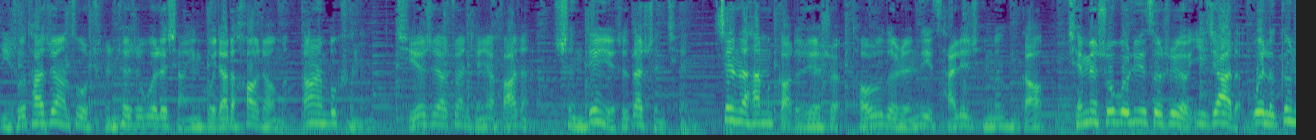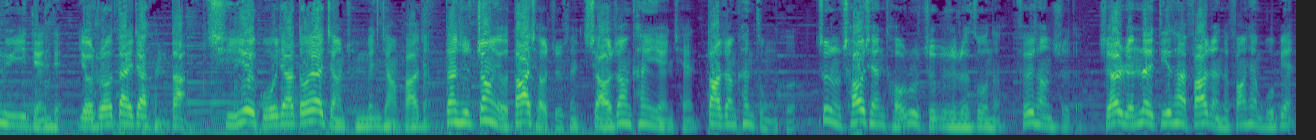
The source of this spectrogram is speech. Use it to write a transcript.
你说他这样做纯粹是为了响应国家的号召吗？当然不可能。企业是要赚钱、要发展的，省电也是在省钱。现在他们搞的这些事儿，投入的人力、财力成本很高。前面说过，绿色是有溢价的，为了更绿一点点，有时候代价很大。企业、国家都要讲成本、讲发展，但是账有大小之分，小账看眼前，大账看总和。这种超前投入值不值得做呢？非常值得。只要人类低碳发展的方向不变，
